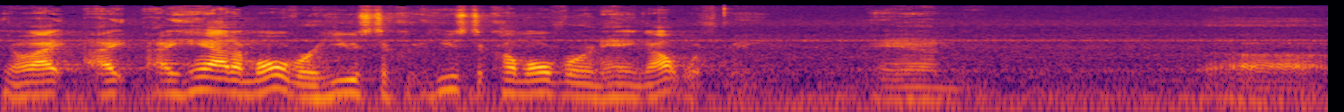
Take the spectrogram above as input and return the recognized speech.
you know, I, I, I had him over. He used to he used to come over and hang out with me and uh,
